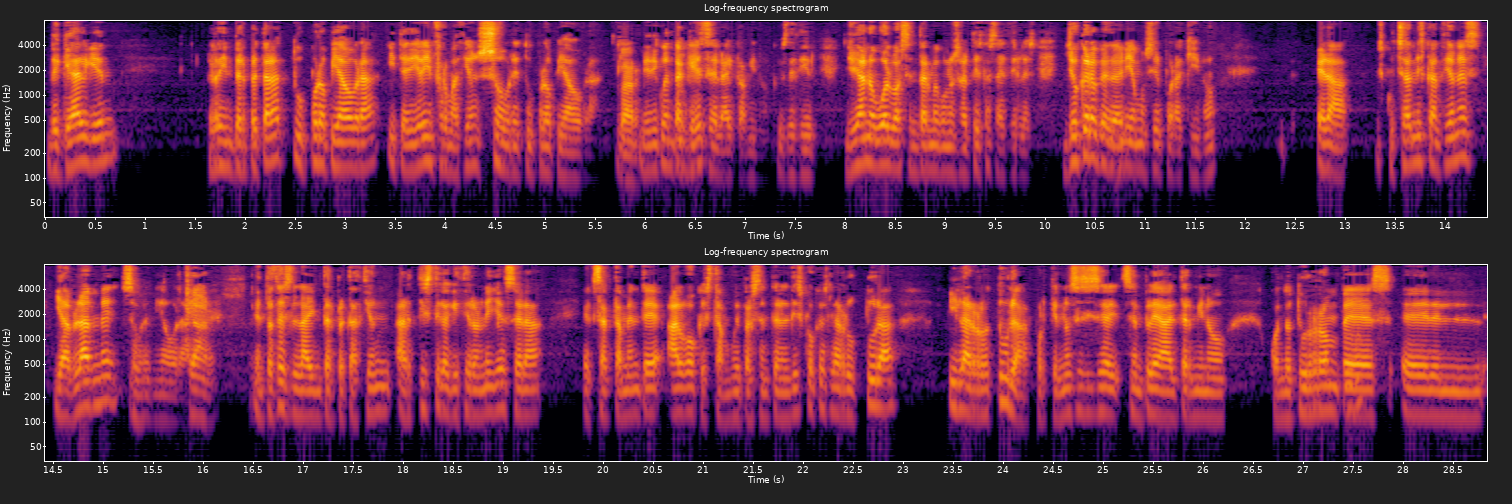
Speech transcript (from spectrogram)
de que alguien reinterpretara tu propia obra y te diera información sobre tu propia obra. Claro. Me di cuenta que ese era el camino. Es decir, yo ya no vuelvo a sentarme con los artistas a decirles, yo creo que deberíamos ir por aquí, ¿no? era escuchad mis canciones y habladme sobre mi obra. Claro. Entonces la interpretación artística que hicieron ellos era exactamente algo que está muy presente en el disco, que es la ruptura y la rotura, porque no sé si se, se emplea el término cuando tú rompes el-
